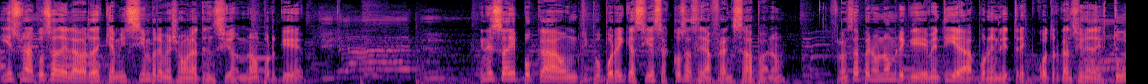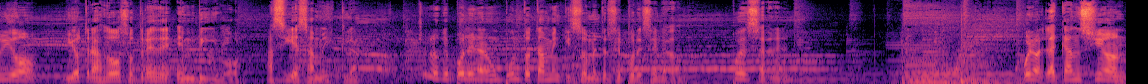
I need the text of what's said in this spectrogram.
Y es una cosa de la verdad que a mí siempre me llamó la atención, ¿no? Porque en esa época, un tipo por ahí que hacía esas cosas era Frank Zappa, ¿no? Frank Zappa era un hombre que metía, ponerle tres, cuatro canciones de estudio y otras dos o tres de en vivo. Hacía esa mezcla. Yo creo que Paul en algún punto también quiso meterse por ese lado. Puede ser, ¿eh? Bueno, la canción,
